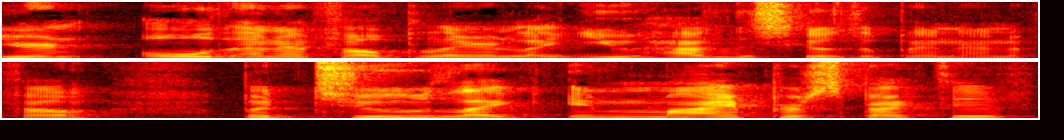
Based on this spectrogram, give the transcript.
You're an old NFL player, like, you have the skills to play in the NFL. But two, like, in my perspective,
